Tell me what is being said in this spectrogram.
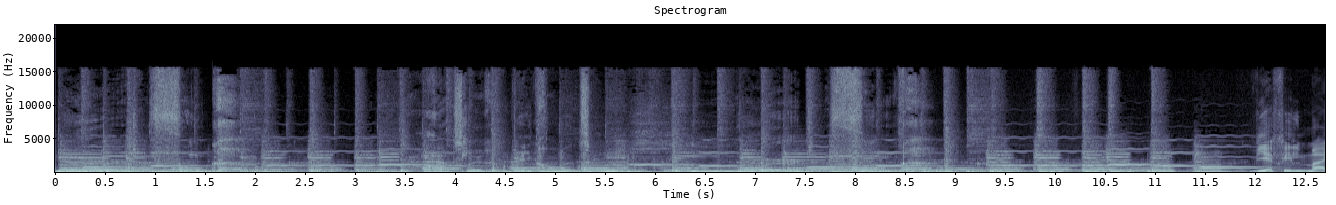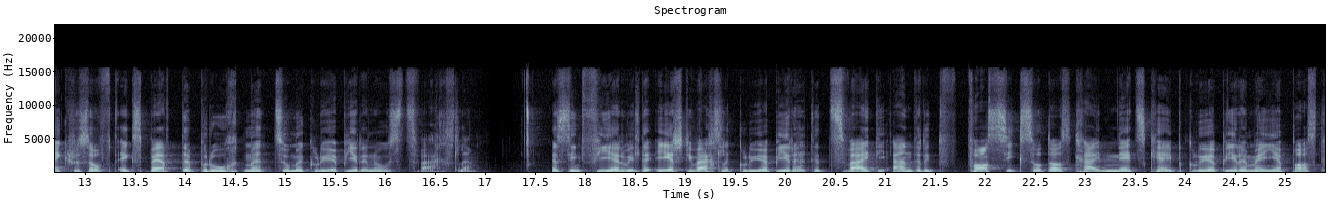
Nerdfunk. Herzlich willkommen zum Wie viele Microsoft-Experten braucht man, um eine Glühbirne auszuwechseln? Es sind vier, weil der erste wechselt Glühbirne, der zweite ändert die Fassung, sodass kein Netscape-Glühbirne mehr passt.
